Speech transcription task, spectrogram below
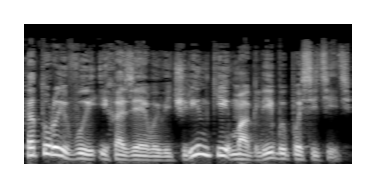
который вы и хозяева вечеринки могли бы посетить.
